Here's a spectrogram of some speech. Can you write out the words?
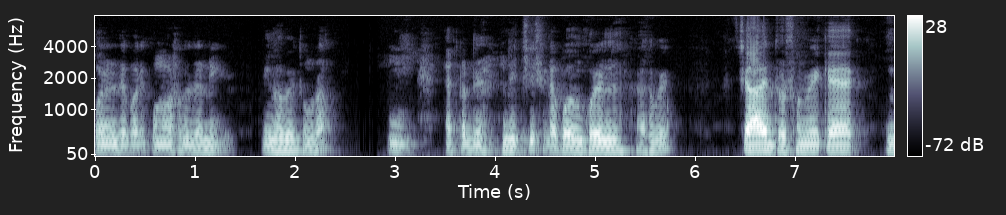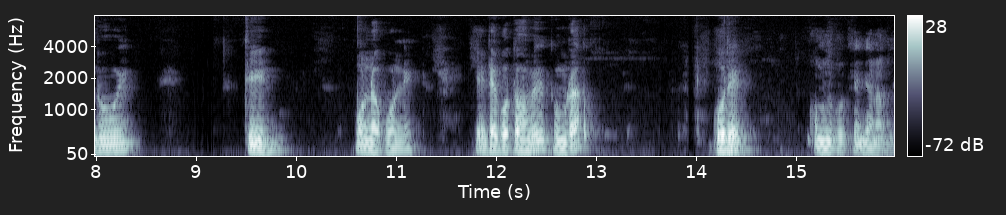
করে নিতে পারি, কোনো অসুবিধা নেই। এইভাবেই তোমরা একটা দিচ্ছি, সেটা করে রাখবে চার দশমিক এক দুই তিন পূর্ণাপূর্ণিক এটা কত হবে তোমরা? করে কমেন্ট বক্সে জানাবে।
